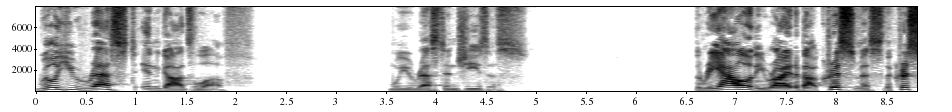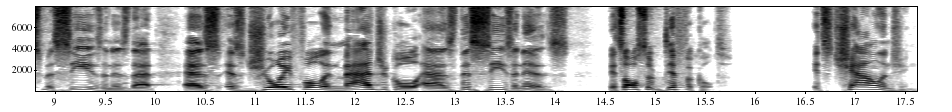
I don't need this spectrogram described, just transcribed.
will you rest in God's love? Will you rest in Jesus? The reality, right, about Christmas, the Christmas season, is that as, as joyful and magical as this season is, it's also difficult. It's challenging.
